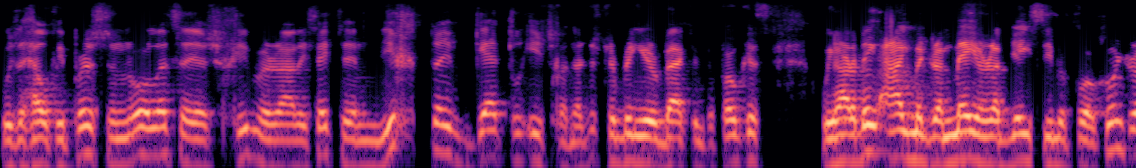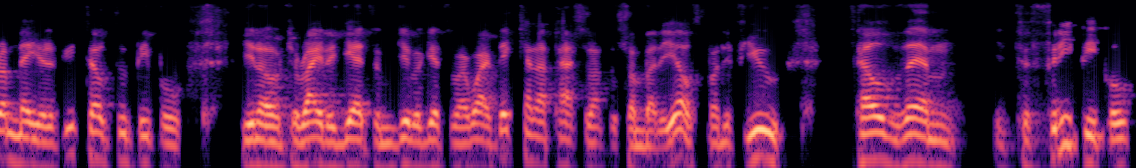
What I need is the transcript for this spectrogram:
who's a healthy person, or let's say a Shechimera, they say to him, Nichtev get Now, just to bring you back into focus, we had a big argument with Meir and Rabbi Yasi before. According to if you tell two people, you know, to write a get and give a get to my wife, they cannot pass it on to somebody else. But if you tell them to three people,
